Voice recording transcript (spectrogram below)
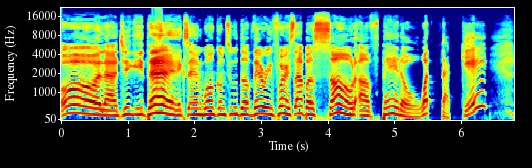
Hola, chiquitex, and welcome to the very first episode of Pero What the Que?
